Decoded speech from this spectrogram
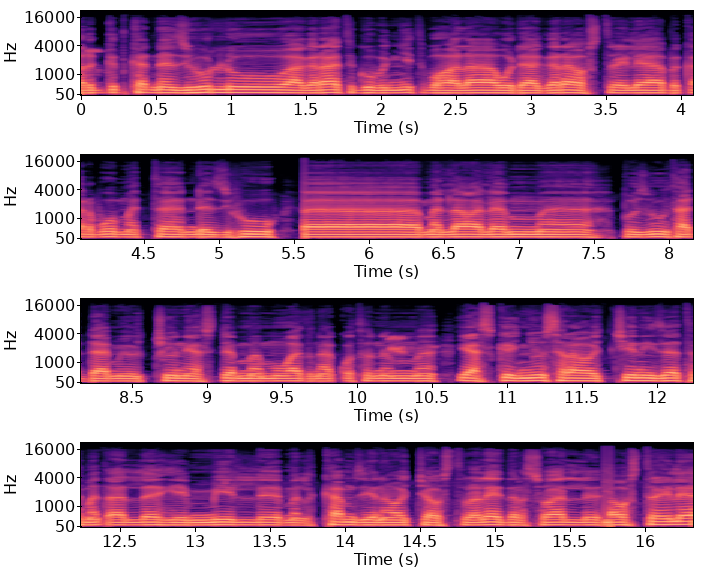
በእርግጥ ከነዚህ ሁሉ ሀገራት ጉብኝት በኋላ ወደ ሀገር አውስትራሊያ በቅርቡ መጥተህ እንደዚሁ በመላው ዓለም ብዙ ታዳሚዎቹን ያስደመሙ አድናቆትንም ያስገኙ ስራዎችን ይዘህ ትመጣለህ የሚል መልካም ዜናዎች አውስትራሊያ ደርሰዋል። አውስትራሊያ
